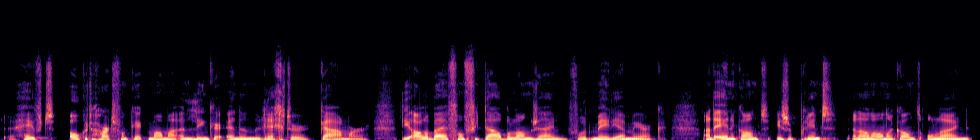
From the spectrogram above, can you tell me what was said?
heeft ook het hart van Kekmama een linker en een rechterkamer. Die allebei van vitaal belang zijn voor het mediamerk. Aan de ene kant is er print en aan de andere kant online.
